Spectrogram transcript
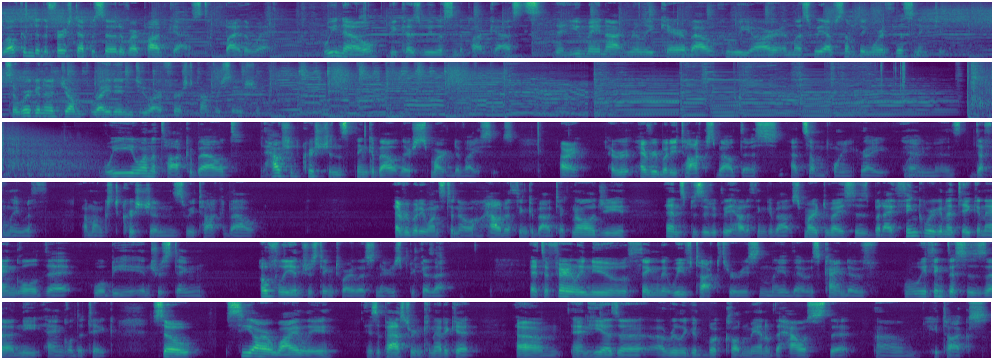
Welcome to the first episode of our podcast, by the way. We know, because we listen to podcasts, that you may not really care about who we are unless we have something worth listening to. So we're going to jump right into our first conversation. We want to talk about how should Christians think about their smart devices. All right, every, everybody talks about this at some point, right? Right. And it's definitely with amongst Christians, we talk about everybody wants to know how to think about technology and specifically how to think about smart devices. But I think we're going to take an angle that will be interesting, hopefully interesting to our listeners, because I, it's a fairly new thing that we've talked through recently that was kind of, we think this is a neat angle to take. So, C.R. Wiley is a pastor in Connecticut, um, and he has a, a really good book called Man of the House that um, he talks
